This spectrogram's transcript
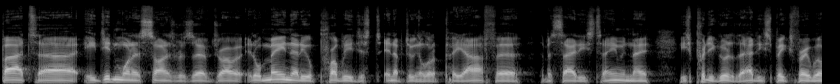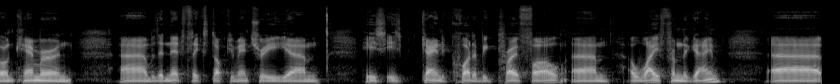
but uh, he didn't want to sign as a reserve driver. It'll mean that he'll probably just end up doing a lot of PR for the Mercedes team, and they, he's pretty good at that. He speaks very well on camera, and uh, with the Netflix documentary, um, he's, he's gained quite a big profile um, away from the game. Uh,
